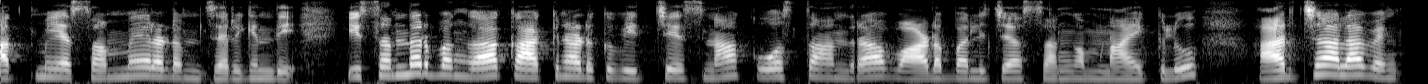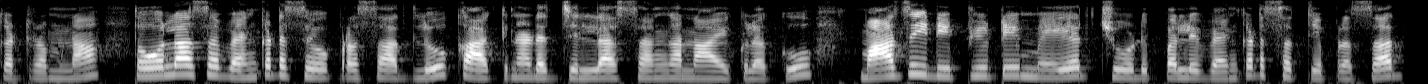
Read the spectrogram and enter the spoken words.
ఆత్మీయ సమ్మేళనం జరిగింది. ఈ సందర్భంగా కాకినాడకు విచ్చేసిన కోస్తాంధ్ర వాడబలిజ సంఘం నాయకులు అర్జాల వెంకటరమణ తోలాస వెంకట శివప్రసాద్లు కాకినాడ జిల్లా సంఘ నాయకులకు మాజీ డిప్యూటీ మేయర్ చోడిపల్లి వెంకట సత్యప్రసాద్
